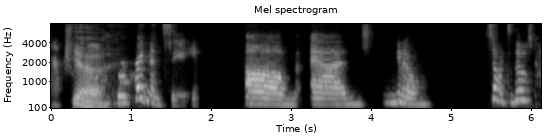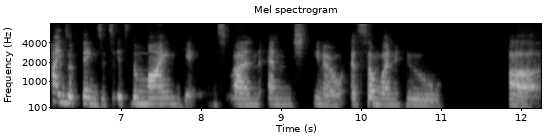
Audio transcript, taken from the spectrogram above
actually Yeah. a pregnancy. Um and you know so it's those kinds of things. It's it's the mind games. And and you know as someone who uh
